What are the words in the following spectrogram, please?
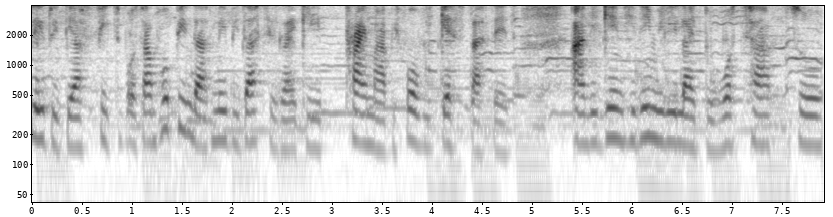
played with their feet. But I'm hoping that maybe that is like a primer before we get started. And again, he didn't really like the water, so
